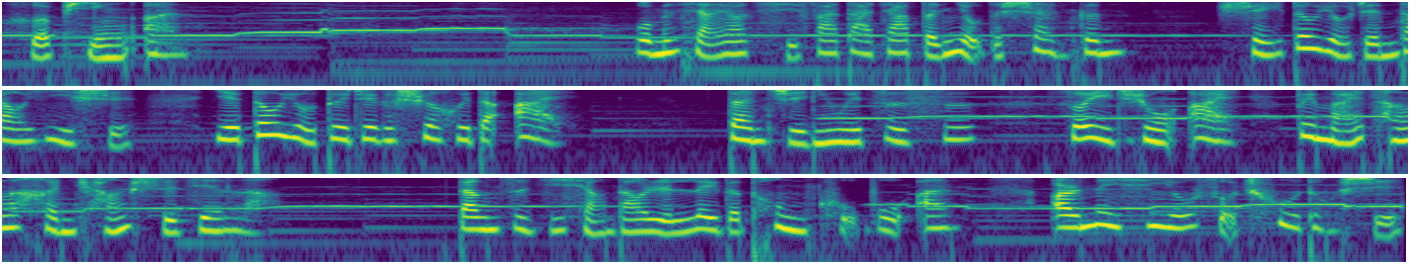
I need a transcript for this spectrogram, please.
和平安。我们想要启发大家本有的善根，谁都有人道意识，也都有对这个社会的爱，但只因为自私，所以这种爱被埋藏了很长时间了。当自己想到人类的痛苦不安，而内心有所触动时，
